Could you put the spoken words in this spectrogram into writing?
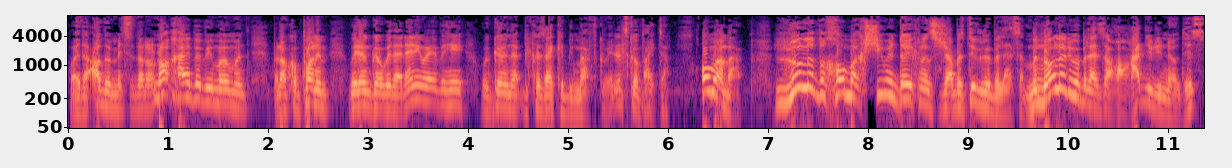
where the other mitzvahs that are not chayiv every moment, but I kap upon him, we don't go with that anyway over here, we're going that because that could be mafkari. Let's go weiter. Oh mama, lulav v'chol machshirin doichen as Shabbos div rebeleza. Manola rebeleza, how did you know this?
